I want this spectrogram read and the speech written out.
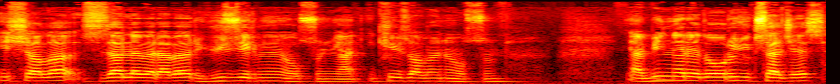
İnşallah sizlerle beraber 120 olsun yani 200 abone olsun. Yani binlere doğru yükseleceğiz.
